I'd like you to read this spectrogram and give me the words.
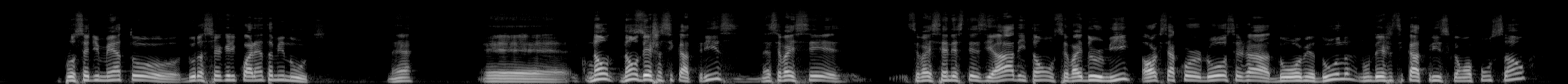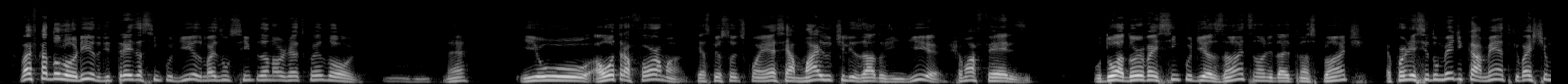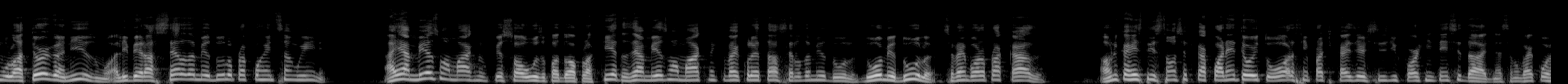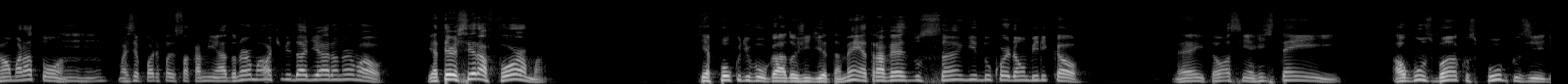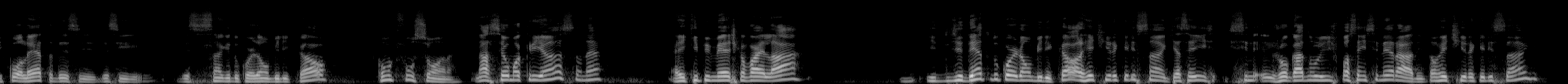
o procedimento dura cerca de 40 minutos, né? É, não, não deixa cicatriz, uhum. né? Você vai ser você vai ser anestesiado, então você vai dormir. A hora que você acordou, você já doou medula, não deixa cicatriz, que é uma punção. Vai ficar dolorido de 3 a 5 dias, mas um simples analgésico resolve. Uhum. Né? E o, a outra forma, que as pessoas desconhecem, é a mais utilizada hoje em dia, chama férise. O doador vai cinco dias antes na unidade de transplante, é fornecido um medicamento que vai estimular teu organismo a liberar a célula da medula para a corrente sanguínea. Aí a mesma máquina que o pessoal usa para doar plaquetas é a mesma máquina que vai coletar a célula da medula. Doou medula, você vai embora para casa. A única restrição é você ficar 48 horas sem praticar exercício de forte intensidade, né? Você não vai correr uma maratona. Uhum. Mas você pode fazer sua caminhada normal, atividade diária normal. E a terceira forma, que é pouco divulgada hoje em dia também, é através do sangue do cordão umbilical. Né? Então, assim, a gente tem alguns bancos públicos de, de coleta desse, desse, desse sangue do cordão umbilical. Como que funciona? Nasceu uma criança, né? A equipe médica vai lá e de dentro do cordão umbilical ela retira aquele sangue, que ia ser jogado no lixo para ser incinerado. Então retira aquele sangue,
